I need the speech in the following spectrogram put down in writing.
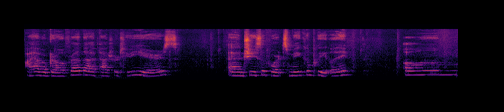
I have a girlfriend that I've had for two years, and she supports me completely. Um,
